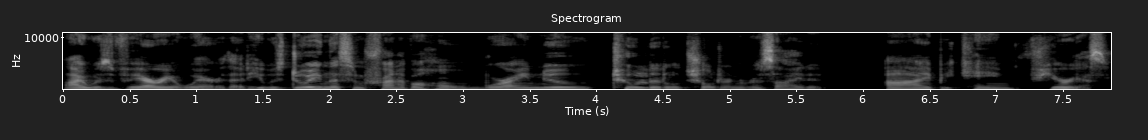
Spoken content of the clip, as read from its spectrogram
I was very aware that he was doing this in front of a home where I knew two little children resided. I became furious.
